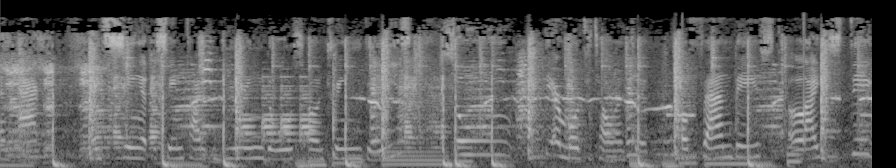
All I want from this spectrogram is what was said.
and act and sing at the same time during those um, training days. So they are multi-talented. A fan base, a light stick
